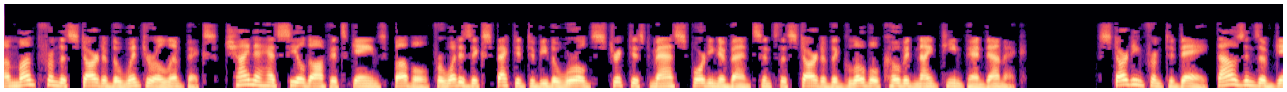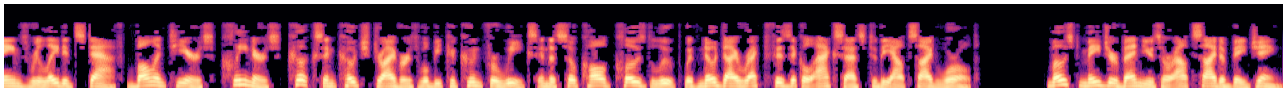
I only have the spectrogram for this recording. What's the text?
A month from the start of the Winter Olympics, China has sealed off its Games bubble for what is expected to be the world's strictest mass sporting event since the start of the global COVID-19 pandemic. Starting from today, thousands of games-related staff, volunteers, cleaners, cooks and coach drivers will be cocooned for weeks in the so-called closed loop with no direct physical access to the outside world. Most major venues are outside of Beijing.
